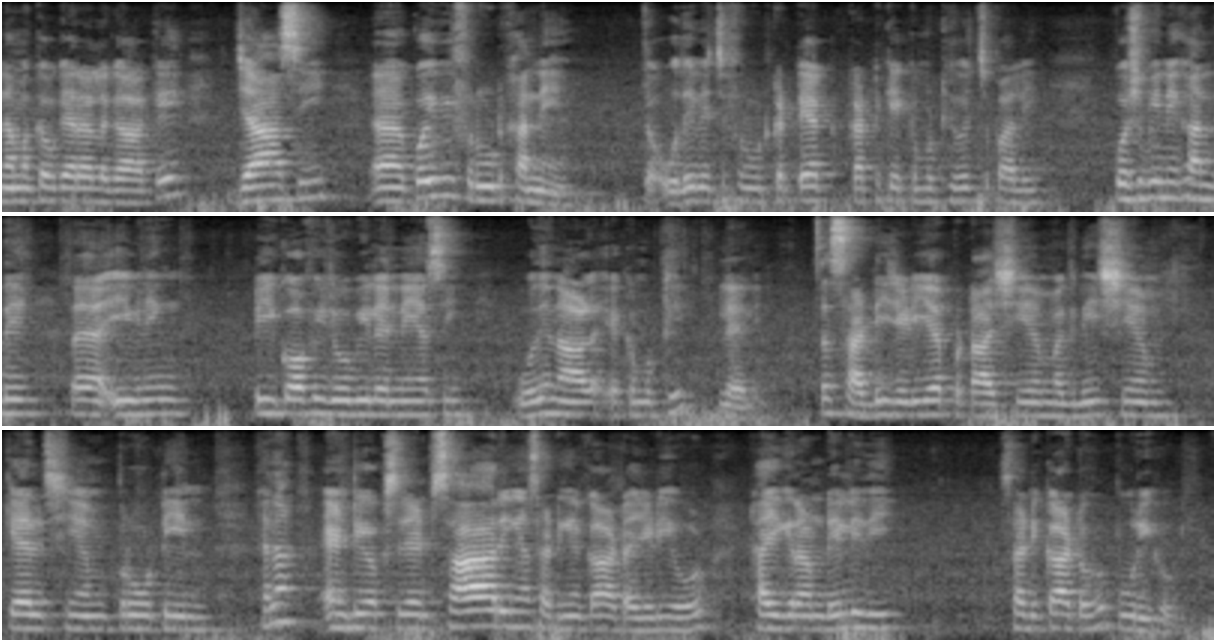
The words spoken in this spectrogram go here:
ਨਮਕ ਵਗੈਰਾ ਲਗਾ ਕੇ ਜਾਂ ਅਸੀਂ ਕੋਈ ਵੀ ਫਰੂਟ ਖਾਂਦੇ ਆ ਤਾਂ ਉਹਦੇ ਵਿੱਚ ਫਰੂਟ ਕੱਟਿਆ ਕੱਟ ਕੇ ਇੱਕ ਮੁੱਠੀ ਉਹ ਚ ਪਾ ਲਈ ਕੁਝ ਵੀ ਨਹੀਂ ਖਾਂਦੇ ਤਾਂ ਈਵਨਿੰਗ ਟੀ ਕਾਫੀ ਜੋ ਵੀ ਲੈਨੇ ਅਸੀਂ ਉਹਦੇ ਨਾਲ ਇੱਕ ਮੁੱਠੀ ਲੈ ਲਈ ਤਾਂ ਸਾਡੀ ਜਿਹੜੀ ਹੈ ਪੋਟਾਸ਼ੀਅਮ, ਮੈਗਨੀਸ਼ੀਅਮ, ਕੈਲਸ਼ੀਅਮ, ਪ੍ਰੋਟੀਨ, ਹੈ ਨਾ, ਐਂਟੀਆਕਸੀਡੈਂਟ ਸਾਰੀਆਂ ਸਾਡੀਆਂ ਘਾਟ ਹੈ ਜਿਹੜੀ ਉਹ 28 ਗ੍ਰਾਮ ਡੇਲੀ ਦੀ ਸਾਡੀ ਘਾਟ ਉਹ ਪੂਰੀ ਹੋ ਗਈ।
